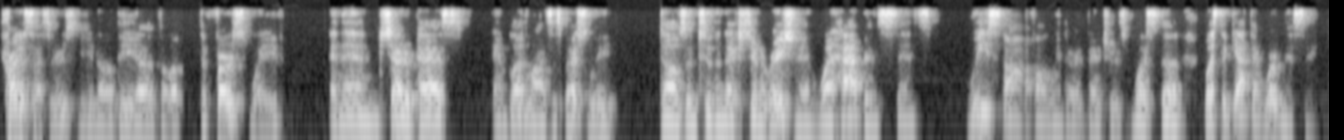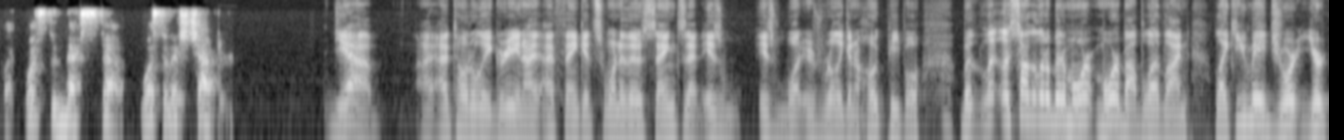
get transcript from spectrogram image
predecessors, you know, the uh, the, the first wave, and then Shattered Past and Bloodlines especially delves into the next generation and what happens since we stop following their adventures? What's the what's the gap that we're missing? Like, what's the next step? What's the next chapter? Yeah, I, I totally agree, and I, I think it's one of those things that is is what is really going to hook people. But let, us talk a little bit more more about Bloodline. Like you made your your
